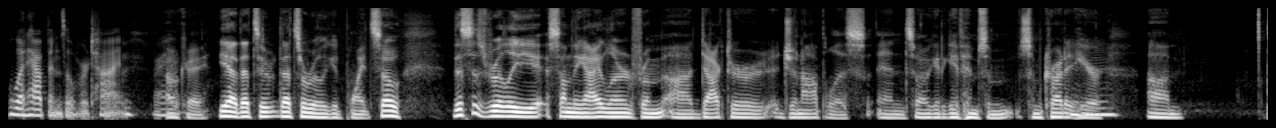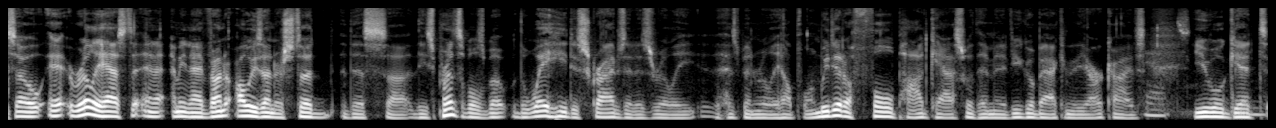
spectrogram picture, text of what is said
what happens over time, right? Okay. Yeah, that's a that's a really good point. So this is really something I learned from uh, Dr. Janopoulos, and so I got to give him some some credit here. Um, so it really has to. And I mean, I've un- always understood this uh, these principles, but the way he describes it is really has been really helpful. And we did a full podcast with him, and if you go back into the archives, Yeah, you will get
